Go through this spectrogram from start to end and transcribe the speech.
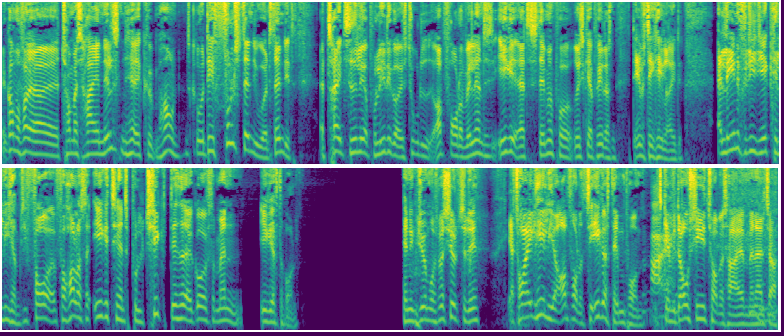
Den kommer fra øh, Thomas Heje Nielsen her i København. Han skriver, det er fuldstændig uanstændigt, at tre tidligere politikere i studiet opfordrer vælgerne til ikke at stemme på Riskær Petersen. Det er vist ikke helt rigtigt. Alene fordi de ikke kan lide ham. De for, forholder sig ikke til hans politik. Det hedder at gå efter manden, ikke efter bolden. Henning Dyrmos, hvad siger du til det? Jeg tror ikke helt, I har opfordret til ikke at stemme på ham. Skal vi dog sige, Thomas Heje, men altså...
